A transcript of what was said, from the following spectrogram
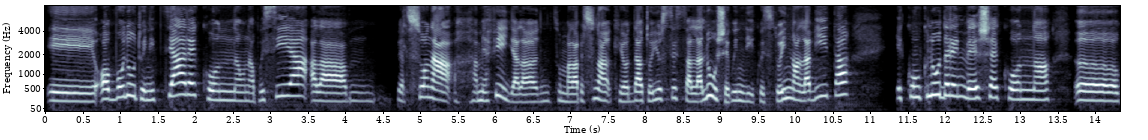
E ho voluto iniziare con una poesia alla mm, persona, a mia figlia, la, insomma la persona che ho dato io stessa alla luce, quindi questo inno alla vita, e concludere invece con eh,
